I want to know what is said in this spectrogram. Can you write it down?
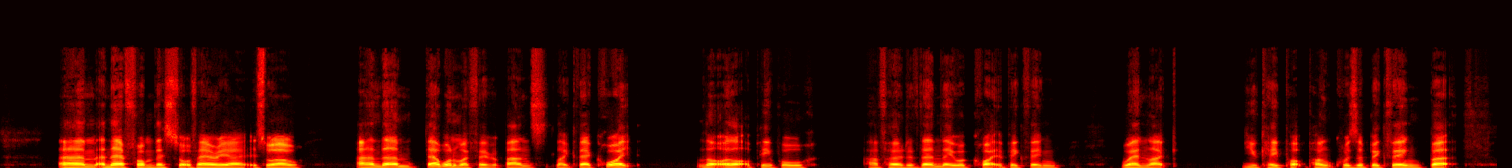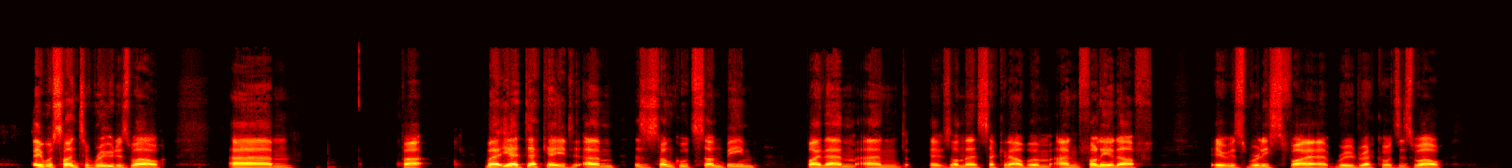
um, and they're from this sort of area as well and um, they're one of my favorite bands. Like they're quite not a lot of people have heard of them. They were quite a big thing when like UK pop punk was a big thing, but they were signed to Rude as well. Um, but but yeah, Decade. Um, there's a song called Sunbeam by them, and it was on their second album. And funny enough, it was released via Rude Records as well.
